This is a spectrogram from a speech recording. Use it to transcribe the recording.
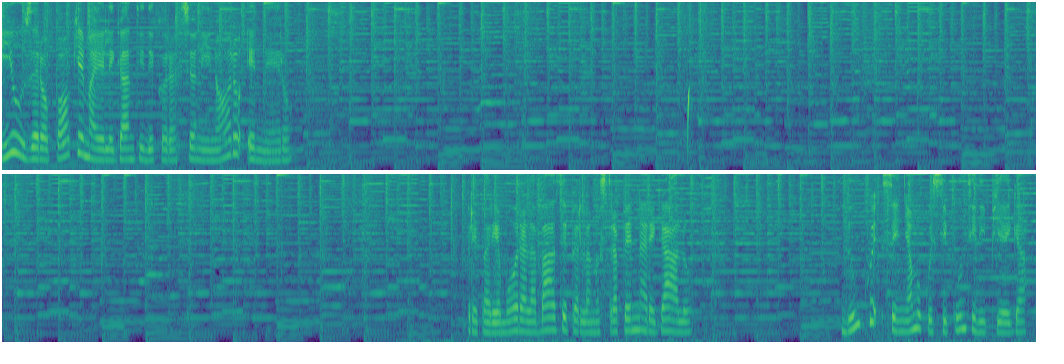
Io userò poche ma eleganti decorazioni in oro e nero. Prepariamo ora la base per la nostra penna regalo. Dunque segniamo questi punti di piega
